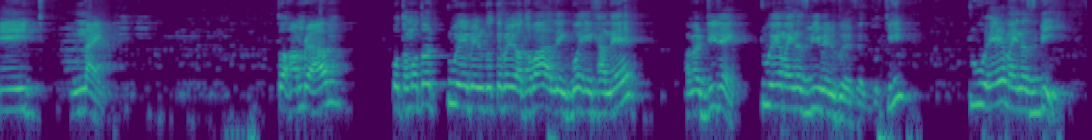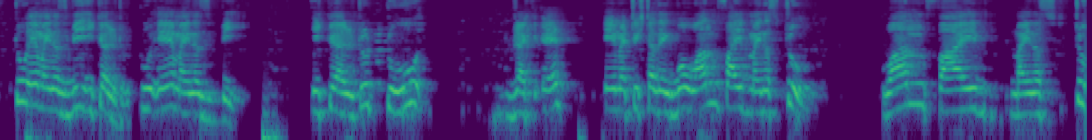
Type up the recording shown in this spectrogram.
eight nine তো আমরা প্রথমত টু এ বের করতে পারি অথবা লিখব এখানে আমরা direct two A minus B বের করে ফেলব। কি? Two A minus B two A minus B equal to two A minus B equal to two bracket A ম্যাট্রিক্সটা দেখব one five minus two one five minus two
